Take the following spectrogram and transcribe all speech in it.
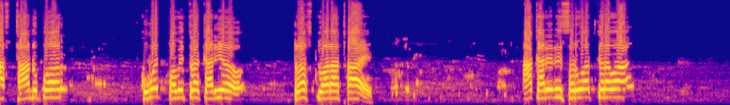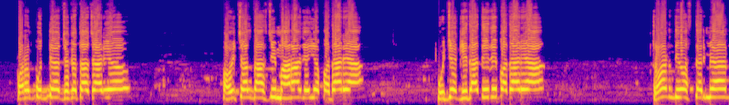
આ સ્થાન ઉપર ખૂબ જ પવિત્ર કાર્ય ટ્રસ્ટ દ્વારા થાય. આ કાર્યની શરૂઆત કરાવવા પરમ પૂજ્ય જગતાચાર્ય અવિચલદાસજી મહારાજ અહીંયા પધાર્યા, પૂજ્ય ગીતાદીદી પધાર્યા. ત્રણ દિવસ દરમિયાન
